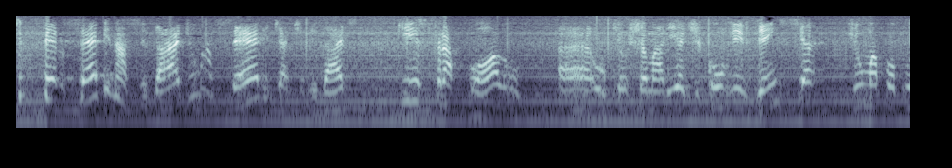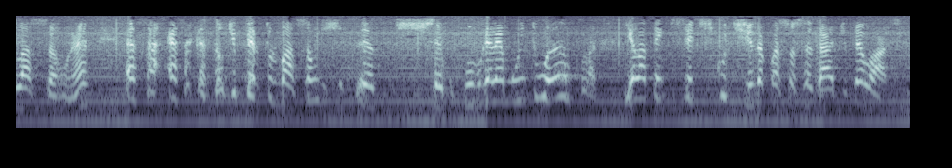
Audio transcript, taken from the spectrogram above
se percebe na cidade uma série de atividades que extrapolam uh, o que eu chamaria de convivência de uma população. Né? Essa, essa questão de perturbação do sossego público ela é muito ampla e ela tem que ser discutida com a sociedade de Pelotas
